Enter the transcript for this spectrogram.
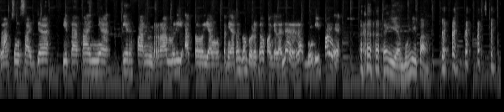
Langsung saja kita tanya Irfan Ramli atau yang ternyata gue baru tahu panggilannya adalah Bung Ipang ya? iya, Bung Ipang.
